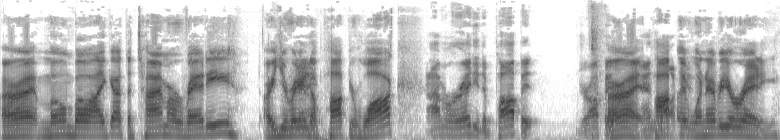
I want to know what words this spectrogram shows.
All right, Moonbo, I got the timer ready. Are you ready to pop your walk? I'm ready to pop it. Drop it. All right, and pop lock it whenever you're ready.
